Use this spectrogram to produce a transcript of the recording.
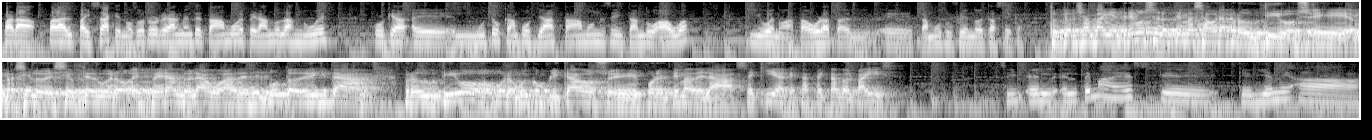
para, para el paisaje, nosotros realmente estábamos esperando las nubes porque eh, en muchos campos ya estábamos necesitando agua y bueno, hasta ahora eh, estamos sufriendo esta seca. Doctor Champay, entremos en los temas ahora productivos. Eh, recién lo decía usted, bueno, esperando el agua desde el punto de vista productivo, bueno, muy complicados por el tema de la sequía que está afectando al país. Sí, el, el tema es que, que, viene a,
